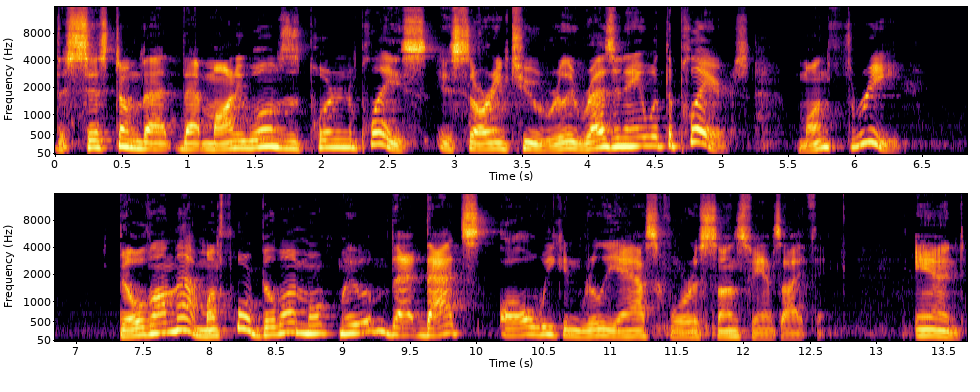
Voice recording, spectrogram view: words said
the system that that Monty Williams is putting in place is starting to really resonate with the players. Month three, build on that. Month four, build on that. That's all we can really ask for as Suns fans, I think. And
